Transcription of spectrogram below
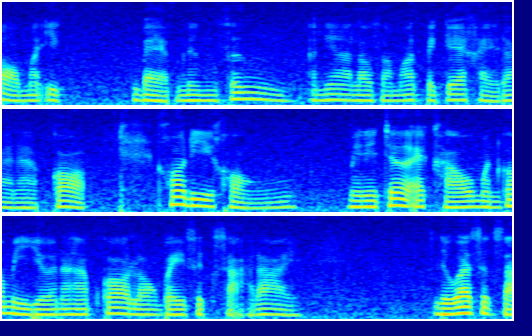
ตอบมาอีกแบบหนึ่งซึ่งอันเนี้ยเราสามารถไปแก้ไขได้นะครับ ก็ ข้อดีของ Manager Account มันก็มีเยอะนะครับ ก็ลองไปศึกษาได้ หรือว่าศึกษา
